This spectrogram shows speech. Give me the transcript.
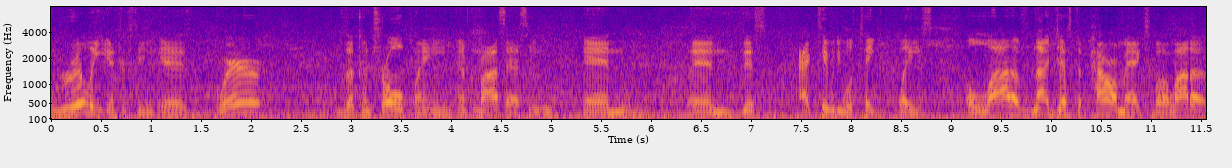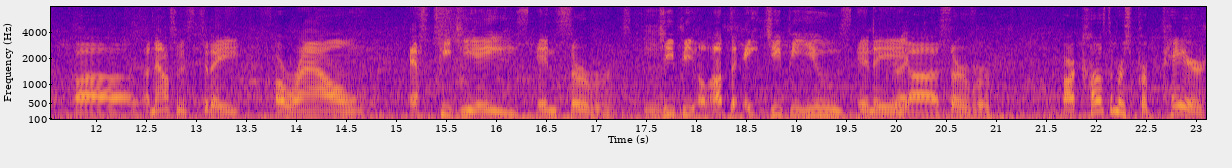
really interesting is where the control plane and processing and and this activity will take place. A lot of not just the PowerMax, but a lot of uh, announcements today around FPGAs in servers, Mm. GPU, up to eight GPUs in a uh, server. Are customers prepared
